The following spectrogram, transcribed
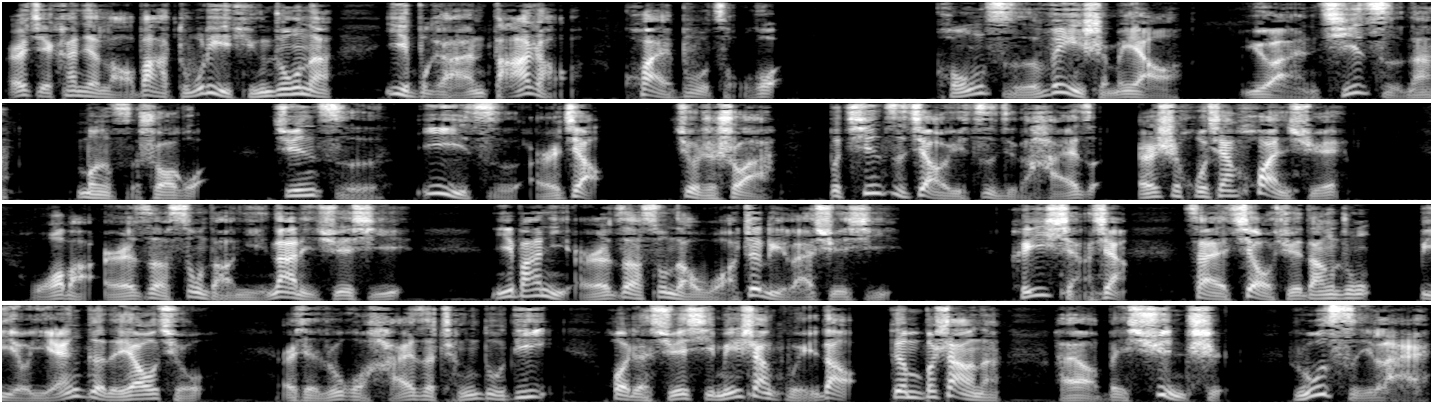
而且看见老爸独立庭中呢，亦不敢打扰，快步走过。孔子为什么要远其子呢？孟子说过：“君子义子而教。”就是说啊，不亲自教育自己的孩子，而是互相换学。我把儿子送到你那里学习，你把你儿子送到我这里来学习。可以想象，在教学当中必有严格的要求，而且如果孩子程度低或者学习没上轨道，跟不上呢，还要被训斥。如此一来，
